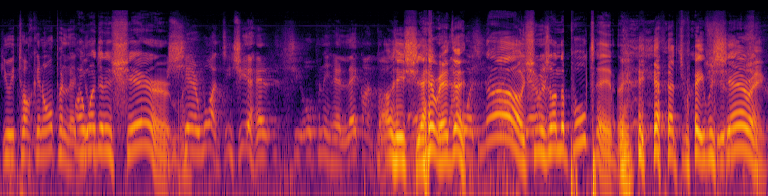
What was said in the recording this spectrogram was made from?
you're talking openly. I wanted to share. share what? She had, she opening her leg on top. Well, of he's sharing That it. was- No, she was on the pool table. yeah, that's right. He was sharing.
